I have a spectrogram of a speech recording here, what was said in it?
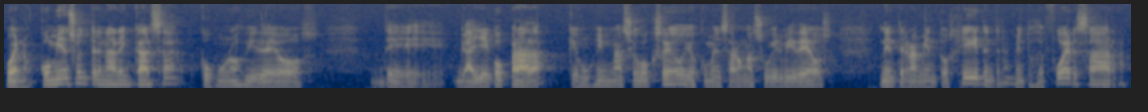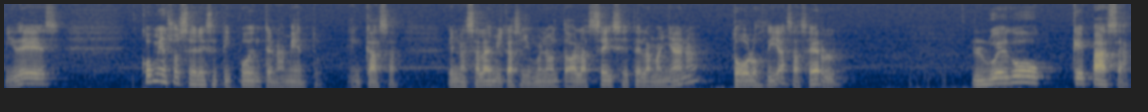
Bueno, comienzo a entrenar en casa con unos videos de Gallego Prada, que es un gimnasio boxeo, ellos comenzaron a subir videos de entrenamientos HIIT, entrenamientos de fuerza, rapidez. Comienzo a hacer ese tipo de entrenamiento en casa. En la sala de mi casa yo me levantaba a las 6, 7 de la mañana todos los días a hacerlo. Luego, ¿qué pasa?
